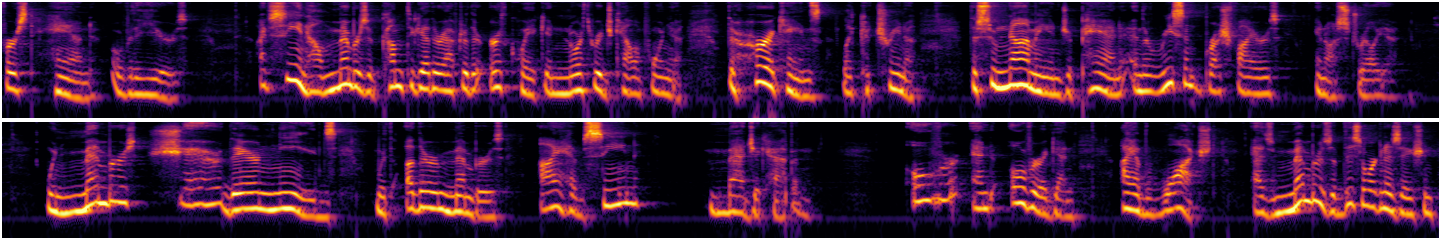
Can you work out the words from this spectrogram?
firsthand over the years. I've seen how members have come together after the earthquake in Northridge, California, the hurricanes like Katrina, the tsunami in Japan, and the recent brush fires in Australia. When members share their needs with other members, I have seen magic happen. Over and over again, I have watched as members of this organization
